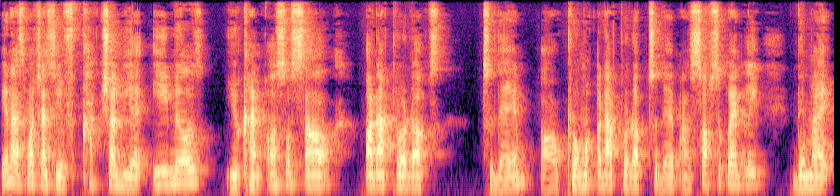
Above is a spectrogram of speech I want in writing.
in as much as you've captured their emails, you can also sell other products to them or promote other products to them and subsequently they might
